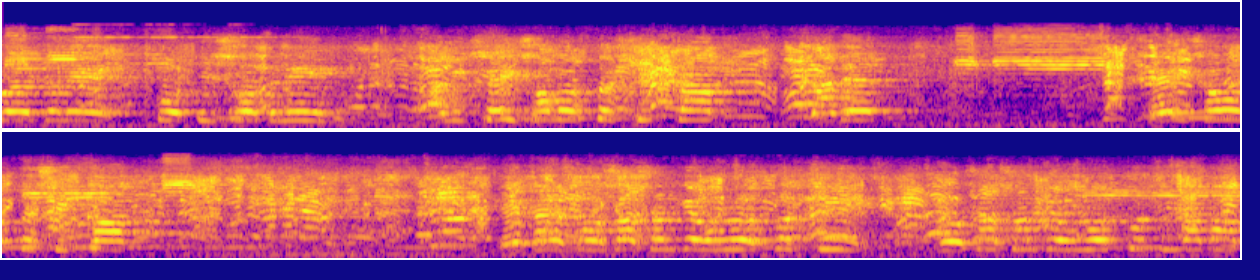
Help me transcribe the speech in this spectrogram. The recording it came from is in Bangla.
প্রয়োজনে প্রতিশোধ নিন। আমি সেই সমস্ত শিক্ষক তাদের সেই সমস্ত শিক্ষক। এখানে প্রশাসনকে অনুরোধ করছি। প্রশাসনকে অনুরোধ করছি আপনারা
